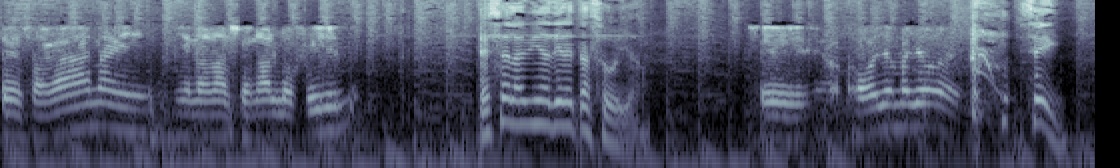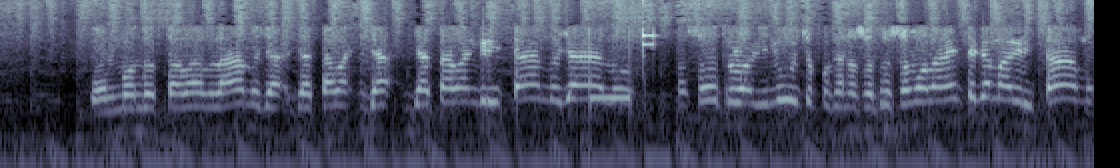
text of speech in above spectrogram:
Tesa gana y, en la nacional lo fil. Esa es la línea directa suya. Sí, óyeme yo. sí. Todo el mundo estaba hablando, ya, ya estaban, ya, ya estaban gritando ya nosotros los aguiluchos, porque nosotros somos la gente que más gritamos.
